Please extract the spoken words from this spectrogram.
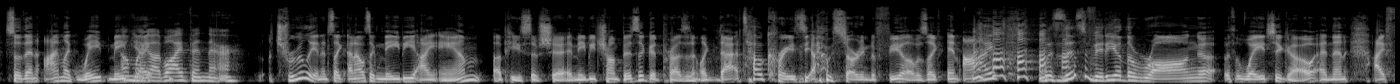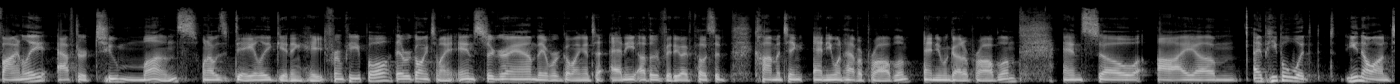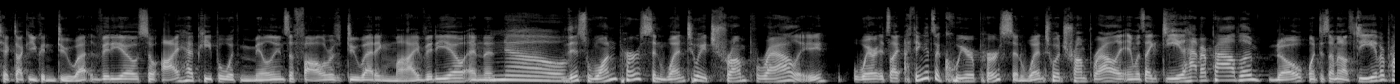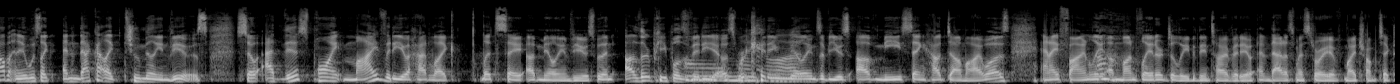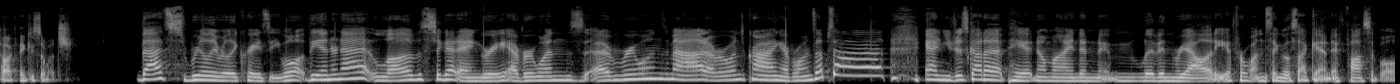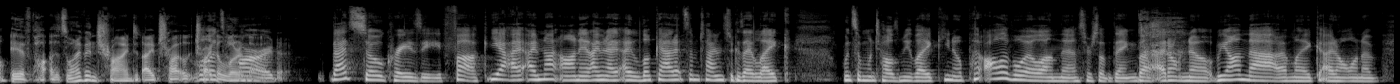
So then I'm like, wait, maybe Oh my I god! Well, I've been there. Truly. And it's like, and I was like, maybe I am a piece of shit and maybe Trump is a good president. Like that's how crazy I was starting to feel. I was like, am I, was this video the wrong way to go? And then I finally, after two months, when I was daily getting hate from people, they were going to my Instagram. They were going into any other video I've posted commenting, anyone have a problem? Anyone got a problem? And so I, um, and people would, you know, on TikTok, you can duet video. So I had people with millions of followers duetting my video. And then No. this one person went to a Trump rally where it's like, I think it's a queer person went to a Trump rally and was like, do you have a problem? No. Went to someone else. Do you have a problem? And it was like, and that got like 2 million views. So at this point, my video had like, let's say a million views, but then other people's oh videos were Oh getting God. millions of views of me saying how dumb I was. And I finally, a month later, deleted the entire video. And that is my story of my Trump TikTok. Thank you so much. That's really, really crazy. Well, the internet loves to get angry. Everyone's, everyone's mad. Everyone's crying. Everyone's upset. And you just gotta pay it no mind and live in reality for one single second, if possible. If that's what I've been trying to, I try, try well, to learn that. hard. That's so crazy. Fuck. Yeah, I, I'm not on it. I mean, I, I look at it sometimes because I like when someone tells me, like, you know, put olive oil on this or something, but I don't know. Beyond that, I'm like, I don't want to.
